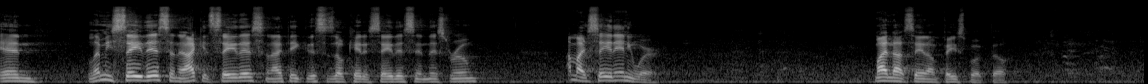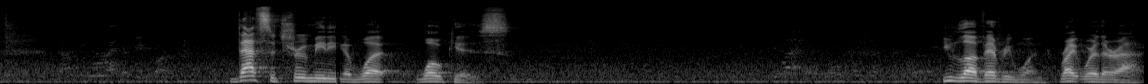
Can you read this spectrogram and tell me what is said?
And let me say this, and I could say this, and I think this is okay to say this in this room. I might say it anywhere. Might not say it on Facebook, though. That's the true meaning of what woke is. You love everyone right where they're at.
